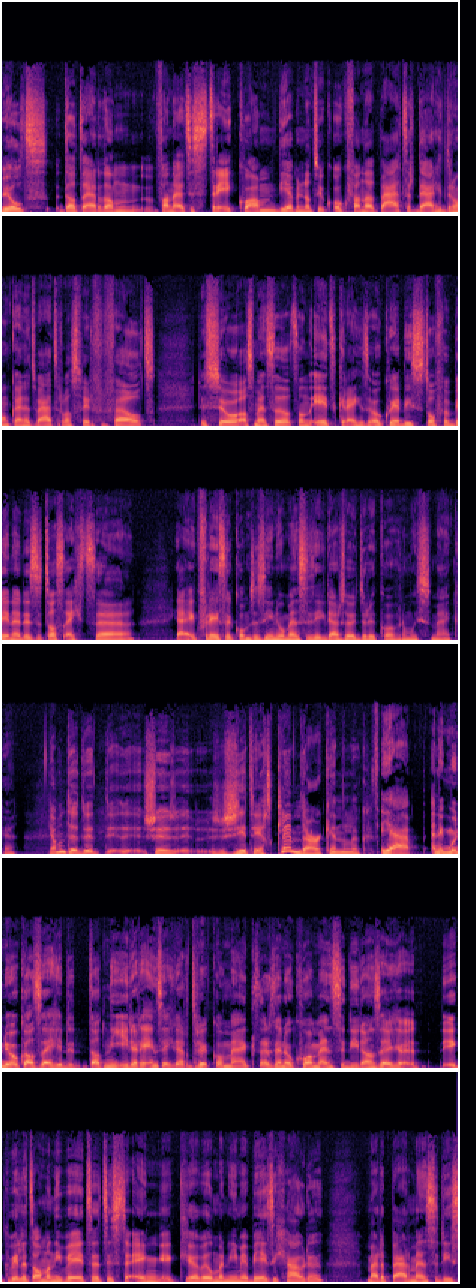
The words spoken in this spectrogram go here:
wild dat daar dan vanuit de streek kwam. Die hebben natuurlijk ook van dat water daar gedronken en het water was weer vervuild. Dus zo, als mensen dat dan eten, krijgen ze ook weer die stoffen binnen. Dus het was echt, uh, ja, ik vreselijk om te zien hoe mensen zich daar zo druk over moesten maken. Ja, want de, de, ze, ze zitten echt klem daar kennelijk. Ja, en ik moet nu ook al zeggen dat niet iedereen zich daar druk om maakt. Er zijn ook gewoon mensen die dan zeggen: Ik wil het allemaal niet weten, het is te eng, ik eh, wil me er niet mee bezighouden. Maar de paar mensen die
